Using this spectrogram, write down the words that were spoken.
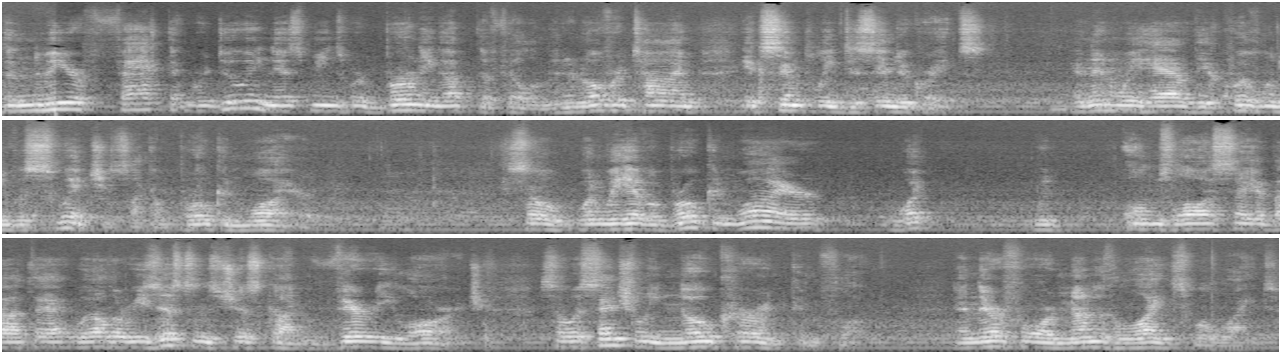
the mere fact that we're doing this means we're burning up the filament, and over time it simply disintegrates. And then we have the equivalent of a switch, it's like a broken wire. So when we have a broken wire, what would Ohm's law say about that? Well, the resistance just got very large. So essentially no current can flow and therefore none of the lights will light.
